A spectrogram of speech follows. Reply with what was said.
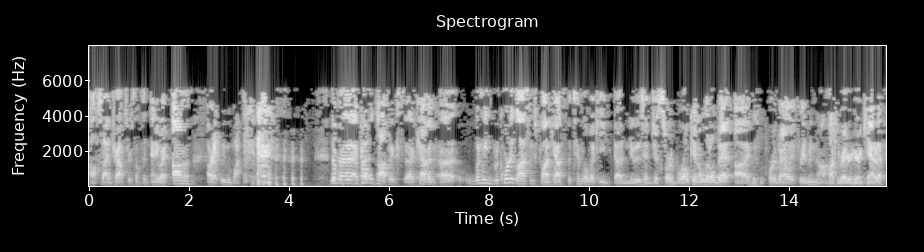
offside traps or something. Anyway, um, all right, we move on. no, but uh, a couple topics, uh, Kevin. Uh, when we recorded last week's podcast, the Tim Leiweke uh, news had just sort of broken a little bit. Uh, it was reported by Elliotte Friedman, a hockey writer here in Canada,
